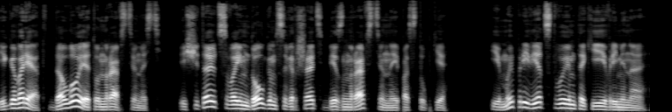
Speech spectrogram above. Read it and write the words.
И говорят, долой эту нравственность, и считают своим долгом совершать безнравственные поступки. И мы приветствуем такие времена.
